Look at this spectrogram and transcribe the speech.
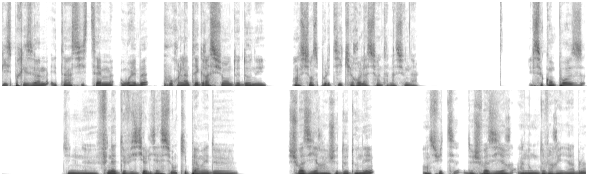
Peace Prism est un système web pour l'intégration de données en sciences politiques et relations internationales. Il se compose d'une fenêtre de visualisation qui permet de choisir un jeu de données, ensuite de choisir un nombre de variables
